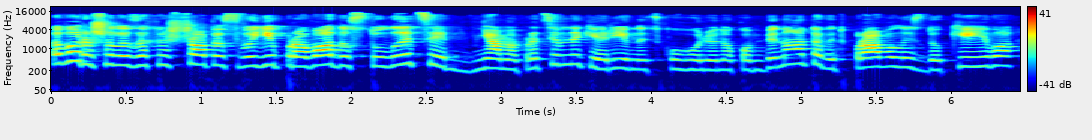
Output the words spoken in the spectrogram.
Вирішили захищати свої права до столиці. Днями працівники Рівненського люнокомбінату відправились до Києва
